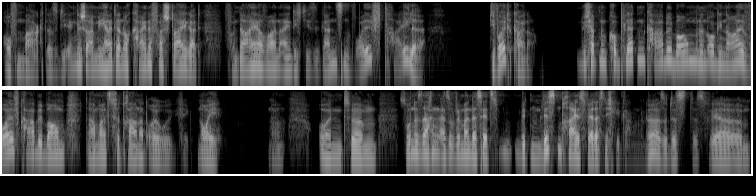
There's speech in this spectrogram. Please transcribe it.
auf dem Markt. Also die englische Armee hat ja noch keine versteigert. Von daher waren eigentlich diese ganzen Wolf-Teile, die wollte keiner. Ich habe einen kompletten Kabelbaum, einen Original-Wolf-Kabelbaum damals für 300 Euro gekriegt, neu. Ne? Und ähm, so eine Sachen, also wenn man das jetzt mit einem Listenpreis wäre das nicht gegangen. Ne? Also das, das wäre ähm,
